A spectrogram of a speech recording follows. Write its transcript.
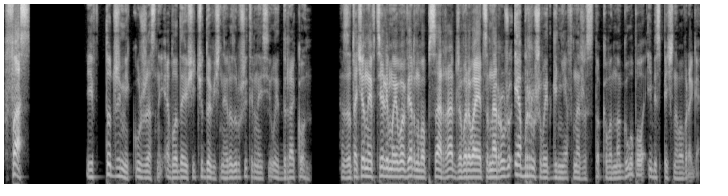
«Фас!» И в тот же миг ужасный, обладающий чудовищной разрушительной силой дракон Заточенный в теле моего верного пса Раджа вырывается наружу и обрушивает гнев на жестокого, но глупого и беспечного врага.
